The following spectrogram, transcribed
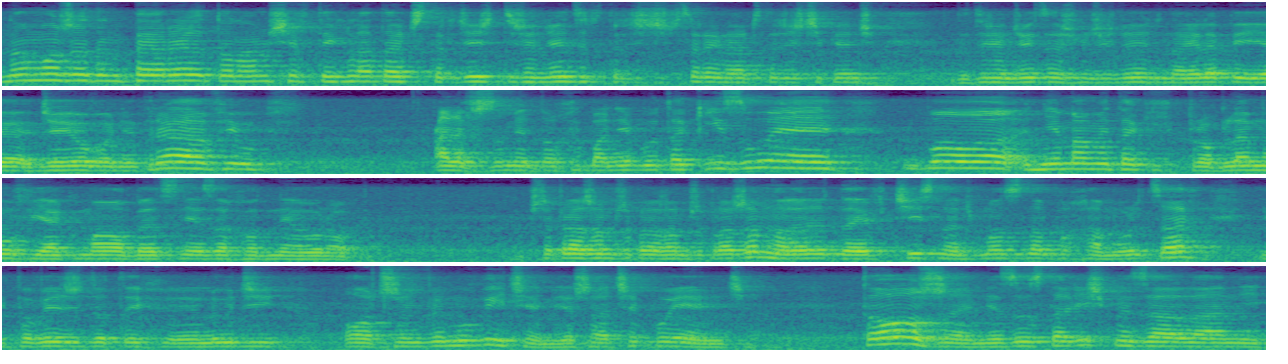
no może ten PRL to nam się w tych latach 40, 1944 na 45 do 1989 najlepiej dziejowo nie trafił, ale w sumie to chyba nie był taki zły, bo nie mamy takich problemów jak ma obecnie zachodnia Europa. Przepraszam, przepraszam, przepraszam, należy tutaj wcisnąć mocno po hamulcach i powiedzieć do tych ludzi, o czym wy mówicie, mieszacie pojęcia. To, że nie zostaliśmy zalani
